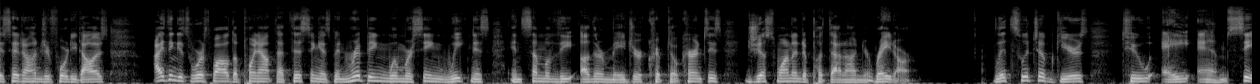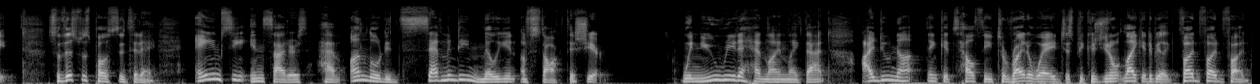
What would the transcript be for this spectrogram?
Just hit $140. I think it's worthwhile to point out that this thing has been ripping when we're seeing weakness in some of the other major cryptocurrencies. Just wanted to put that on your radar. Let's switch up gears to AMC. So this was posted today. AMC insiders have unloaded 70 million of stock this year. When you read a headline like that, I do not think it's healthy to right away just because you don't like it to be like FUD, FUD, FUD.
